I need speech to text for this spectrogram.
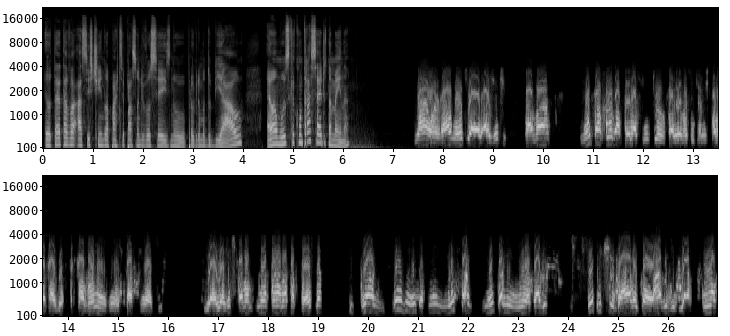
Eu até estava assistindo a participação de vocês no programa do Bial. É uma música contra assédio também, né? Não, realmente a, a gente estava muito a flor da pele, assim, que eu falei a você que a gente estava cavando um espacinho aqui. E aí a gente estava montando a nossa festa e com a, desde o início, assim, muita, muita menina, sabe? Sempre que chegava e colava e dizia, pô,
